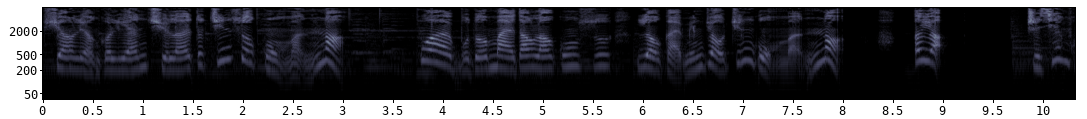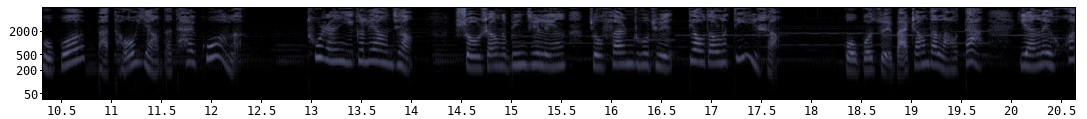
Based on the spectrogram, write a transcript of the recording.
像两个连起来的金色拱门呢。怪不得麦当劳公司要改名叫金拱门呢。”哎呀！只见果果把头仰得太过了，突然一个踉跄，手上的冰激凌就翻出去掉到了地上。果果嘴巴张得老大，眼泪哗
